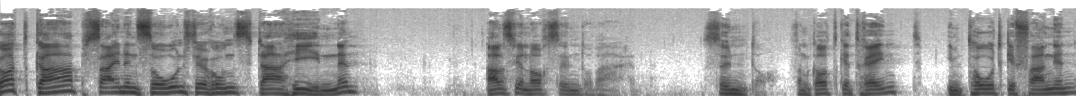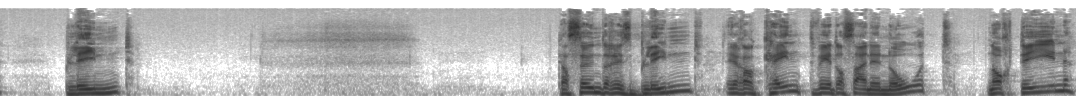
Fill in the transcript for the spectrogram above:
Gott gab seinen Sohn für uns dahin, als wir noch Sünder waren. Sünder, von Gott getrennt, im Tod gefangen, blind. Der Sünder ist blind, er erkennt weder seine Not noch den,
